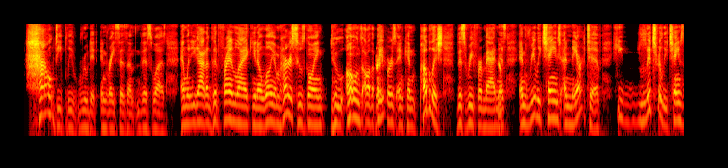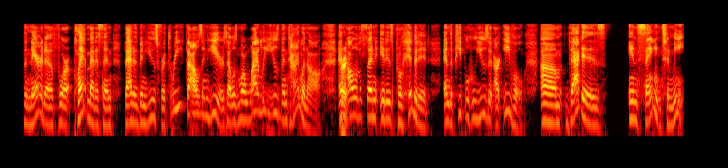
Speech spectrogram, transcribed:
how deeply rooted in racism this was. And when you got a good friend like, you know, William Hearst who's going who owns all the papers and can publish this reefer madness and really change a narrative. He literally changed the narrative for plant medicine that has been used for 3000 years that was more widely used than Tylenol. And Right. all of a sudden it is prohibited and the people who use it are evil. Um, that is insane to me.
